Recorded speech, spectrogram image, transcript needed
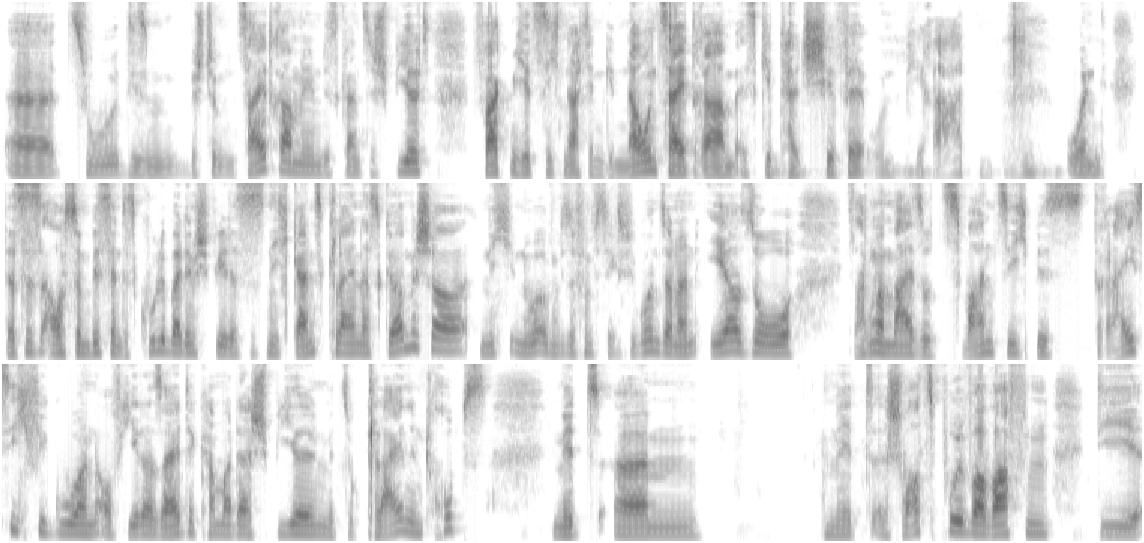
äh, zu diesem bestimmten Zeitrahmen, in dem das Ganze spielt. Fragt mich jetzt nicht nach dem genauen Zeitrahmen. Es gibt halt Schiffe und Piraten. und das ist auch so ein bisschen das Coole bei dem Spiel. Das ist nicht ganz kleiner Skirmisher, nicht nur irgendwie so 50 Figuren, sondern eher so, sagen wir mal, so 20 bis 30 Figuren auf jeder Seite kann man da spielen mit so kleinen Trupps, mit, ähm, mit Schwarzpulverwaffen, die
